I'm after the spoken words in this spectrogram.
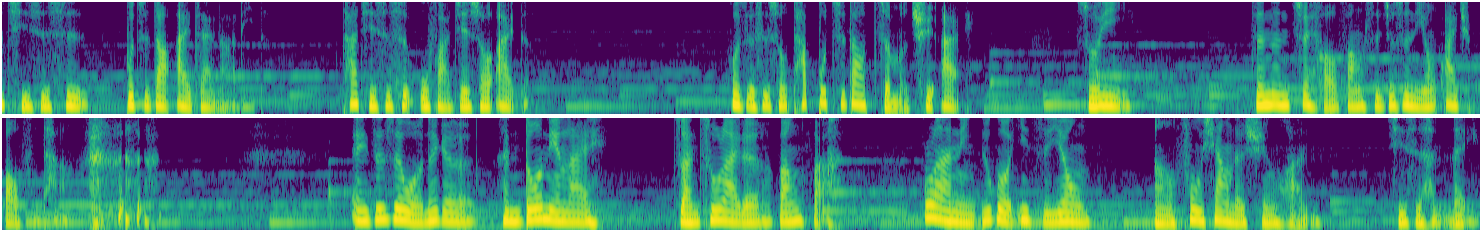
其实是不知道爱在哪里的，他其实是无法接受爱的，或者是说他不知道怎么去爱，所以。真正最好的方式就是你用爱去报复他。哎，这是我那个很多年来转出来的方法。不然你如果一直用嗯负向的循环，其实很累，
